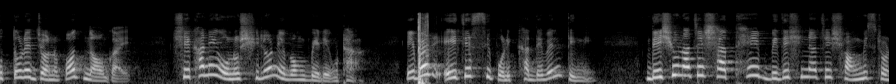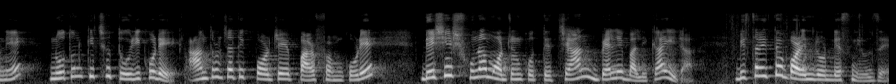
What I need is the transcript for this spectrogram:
উত্তরের জনপদ নওগাঁয়। সেখানেই অনুশীলন এবং বেড়ে ওঠা। এবার এইচএসসি পরীক্ষা দেবেন তিনি। দেশীয় নাচের সাথে বিদেশি নাচের সংমিশ্রণে নতুন কিছু তৈরি করে আন্তর্জাতিক পর্যায়ে পারফর্ম করে দেশের সুনাম অর্জন করতে চান বেলে বালিকা ইরা। বিস্তারিত বরেন্দ্র ডেস্ক নিউজে।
